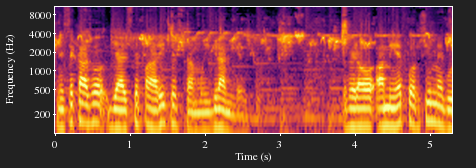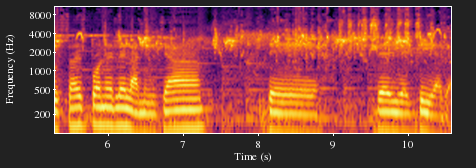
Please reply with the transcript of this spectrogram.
En este caso ya este pajarito está muy grande. Pero a mí de por sí me gusta es ponerle la anilla de, de 10 días ya.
